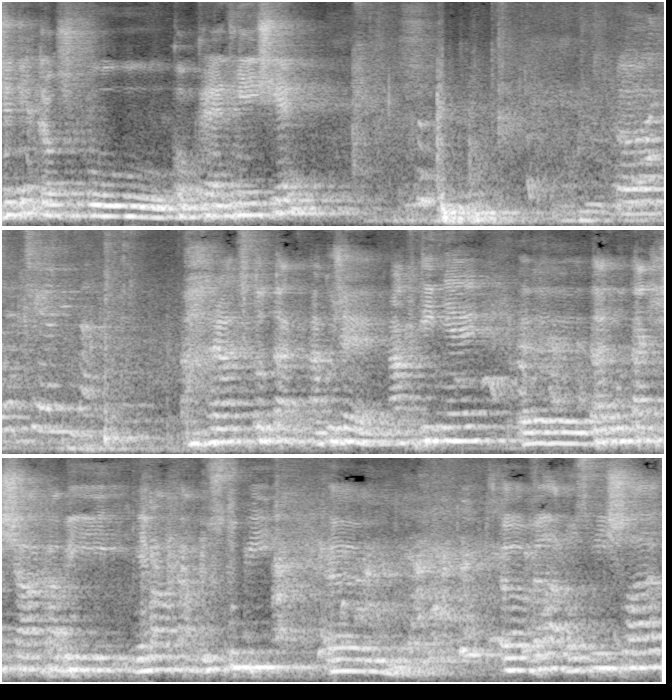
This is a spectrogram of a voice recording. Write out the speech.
Že by trošku konkrétnejšie. Hrať to tak akože aktívne, e, dať mu taký šach, aby nemal kam ustúpiť, e, e, veľa rozmýšľať.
